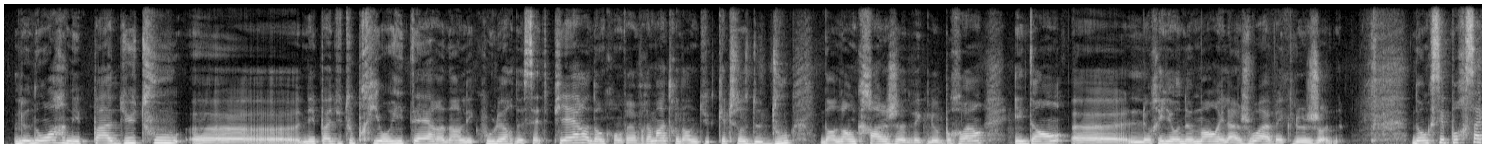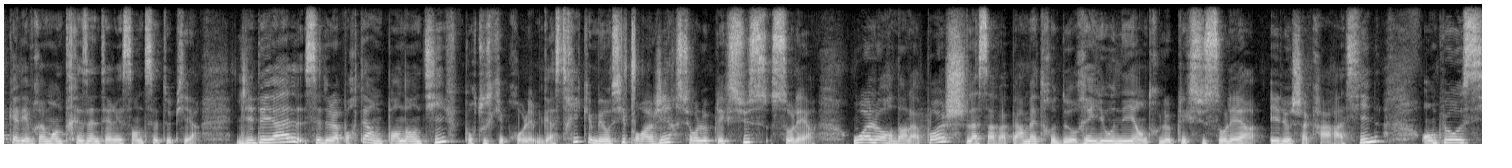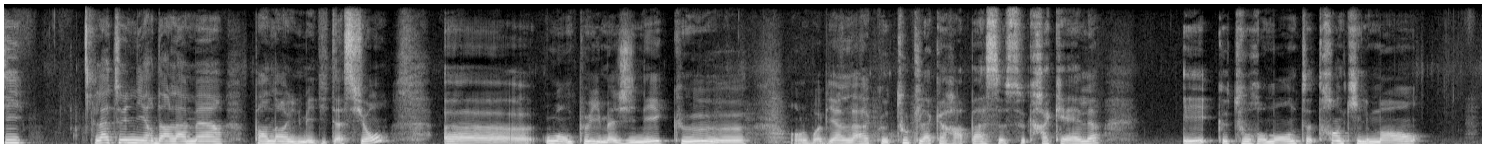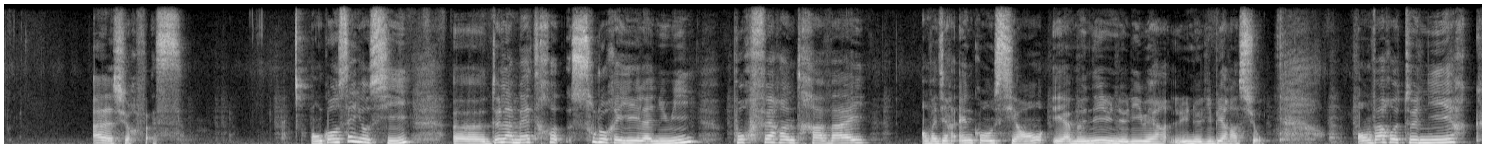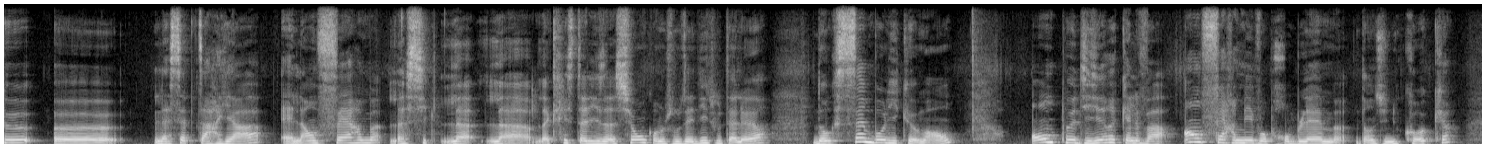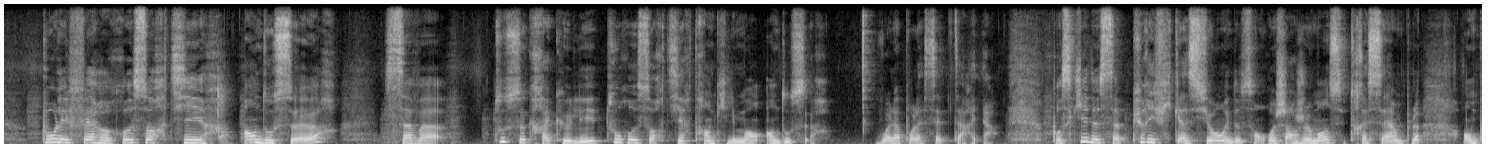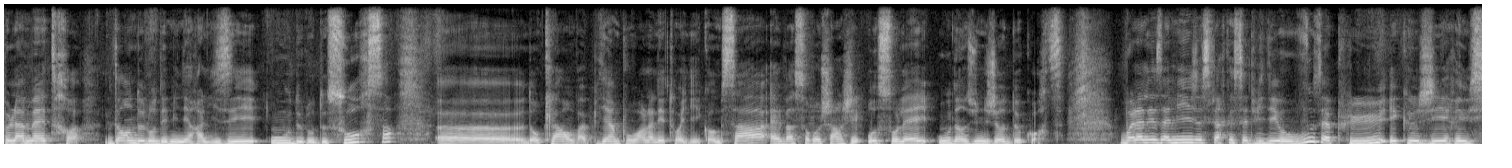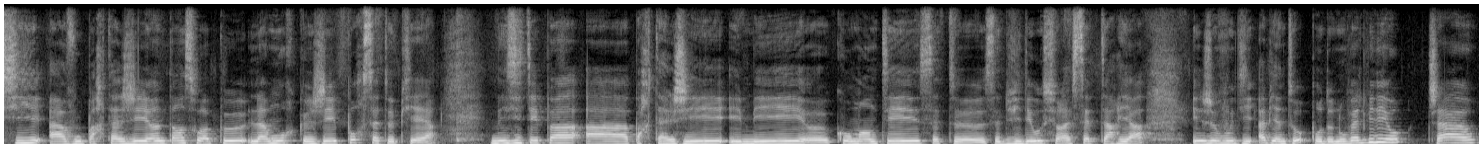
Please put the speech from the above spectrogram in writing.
le noir n'est pas du tout euh, n'est pas du tout prioritaire dans les couleurs de cette pierre donc on va vraiment être dans quelque chose de doux dans l'ancrage avec le brun et dans euh, le rayonnement et la joie avec le jaune donc c'est pour ça qu'elle est vraiment très intéressante cette pierre. L'idéal c'est de la porter en pendentif pour tout ce qui est problème gastrique mais aussi pour agir sur le plexus solaire. Ou alors dans la poche, là ça va permettre de rayonner entre le plexus solaire et le chakra racine. On peut aussi la tenir dans la main pendant une méditation, euh, où on peut imaginer que, euh, on le voit bien là, que toute la carapace se craquelle et que tout remonte tranquillement à la surface. On conseille aussi euh, de la mettre sous l'oreiller la nuit pour faire un travail, on va dire inconscient et amener une, une libération. On va retenir que la septaria, elle enferme la, cristallisation, comme je vous ai dit tout à l'heure. Donc symboliquement, on peut dire qu'elle va enfermer vos problèmes dans une coque pour les faire ressortir en douceur. Ça va tout se craqueler, tout ressortir tranquillement en douceur. Voilà pour la Septaria. Pour ce qui est de sa purification et de son rechargement, c'est très simple. On peut la mettre dans de l'eau déminéralisée ou de l'eau de source. Euh, donc là, on va bien pouvoir la nettoyer comme ça. Elle va se recharger au soleil ou dans une géode de quartz. Voilà les amis, j'espère que cette vidéo vous a plu et que j'ai réussi à vous partager un tant soit peu l'amour que j'ai pour cette pierre. N'hésitez pas à partager, aimer, euh, commenter cette, euh, cette vidéo sur la Septaria et je vous dis à bientôt pour de nouvelles vidéos. Ciao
